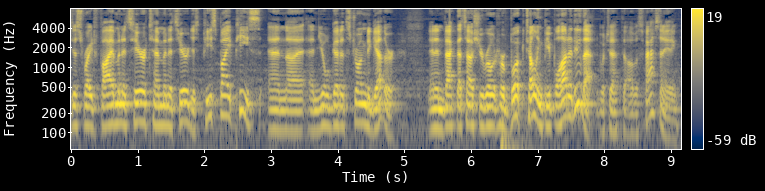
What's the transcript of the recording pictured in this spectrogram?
just write five minutes here, ten minutes here, just piece by piece, and uh, and you'll get it strung together. And in fact, that's how she wrote her book, telling people how to do that, which I thought was fascinating.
